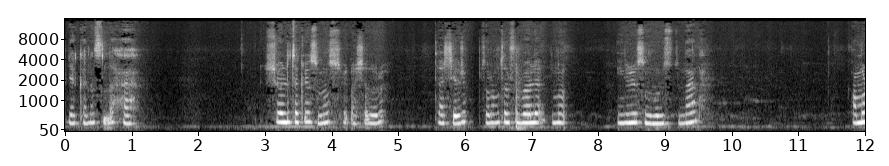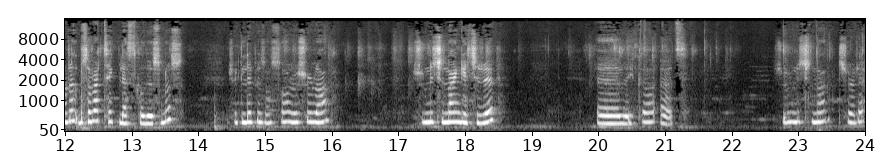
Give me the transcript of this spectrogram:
bir dakika nasıl da? Heh. Şöyle takıyorsunuz. Şöyle aşağı doğru. Ters çevirip sonra bu tarafı böyle bunu indiriyorsunuz bunun üstünden. Ama burada bu sefer tek plastik alıyorsunuz. Şekilde yapıyorsunuz. Sonra şuradan şunun içinden geçirip ee, dakika. Evet. Şunun içinden şöyle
